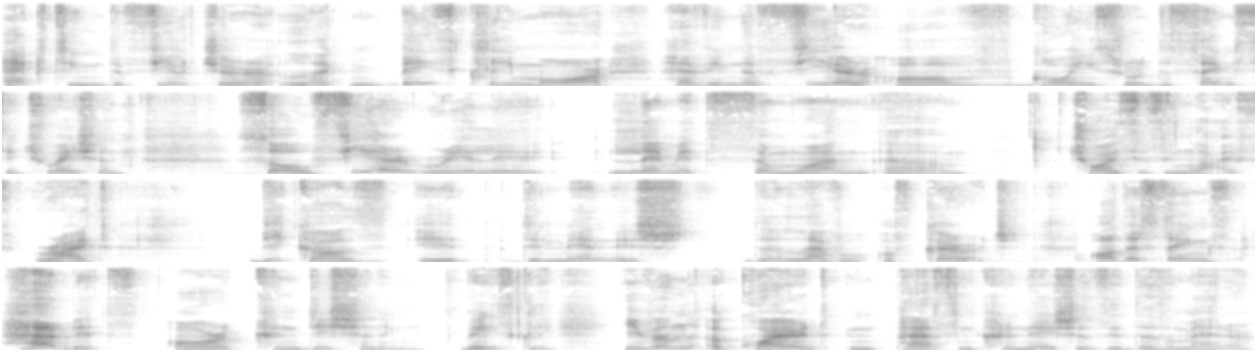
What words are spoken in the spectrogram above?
acting in the future like basically more having a fear of going through the same situation. So fear really limits someone um, choices in life right? Because it diminishes the level of courage. Other things, habits or conditioning, basically. Even acquired in past incarnations, it doesn't matter.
